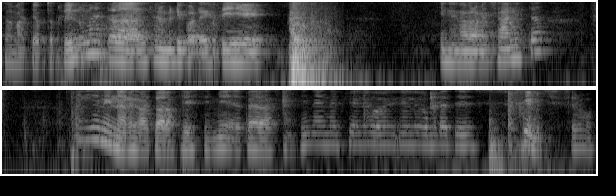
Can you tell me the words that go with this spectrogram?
δωμάτιο που το κλείνουμε. Τώρα δεν θέλουμε τίποτα γιατί είναι μια ώρα μεσάνυχτα. Δεν είναι αργά τώρα αυτή τη στιγμή, εδώ πέρα στην Αθήνα είναι, πιο λίγο, είναι λίγο μετά τις 6.30 ξέρω εγώ.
